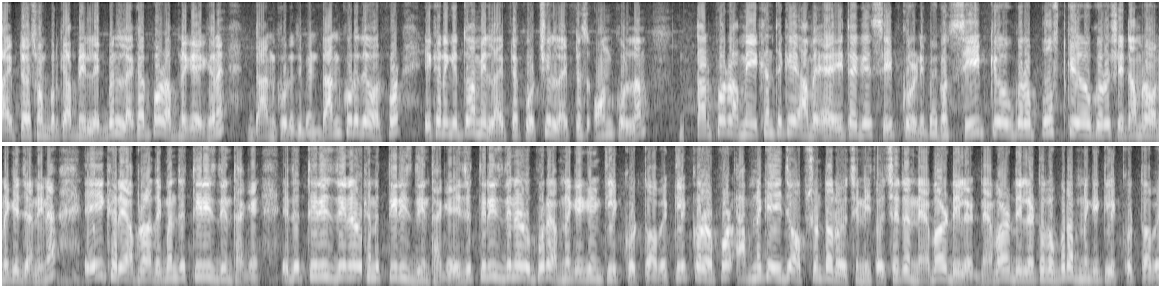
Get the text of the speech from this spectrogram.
লাইভটা সম্পর্কে আপনি লিখবেন, লেখার পর আপনাকে এখানে ডান করে দিবেন। ডান করে দেওয়ার পর এখানে কিন্তু আমি লাইভটা করছি লাইভটা অন করলাম। তারপর আমি এখান থেকে আমি এটাকে সেভ করে নিব। এখন সেভ কেউ করো পোস্ট কেউ করো, সেটা আমরা অনেকেই জানি না। এইখানে আপনারা দেখবেন যে তিরিশ দিন থাকে। এই যে তিরিশ দিনের, এখানে তিরিশ দিন থাকে। এই যে তিরিশ দিনের উপরে আপনাকে এখানে ক্লিক করতে হবে। ক্লিক করার পর আপনাকে এই যে অপশনটা রয়েছে, নিচে সেটা নেভার ডিলেট নেভার ডিলেটের উপর আপনাকে ক্লিক করতে হবে।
